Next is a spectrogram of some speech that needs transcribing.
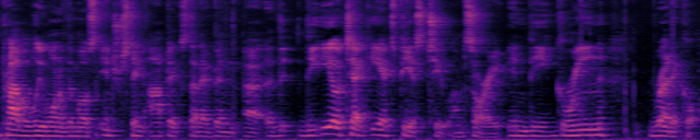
probably one of the most interesting optics that I've been uh, the, the EOTech EXPS 2 I'm sorry in the green reticle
